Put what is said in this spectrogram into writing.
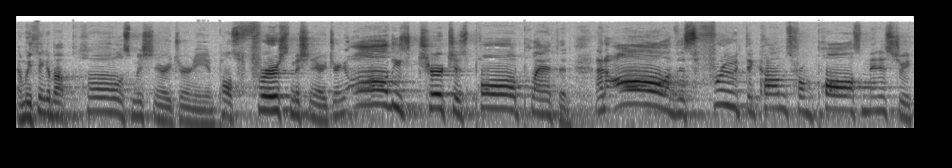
And we think about Paul's missionary journey and Paul's first missionary journey, all these churches Paul planted, and all of this fruit that comes from Paul's ministry.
